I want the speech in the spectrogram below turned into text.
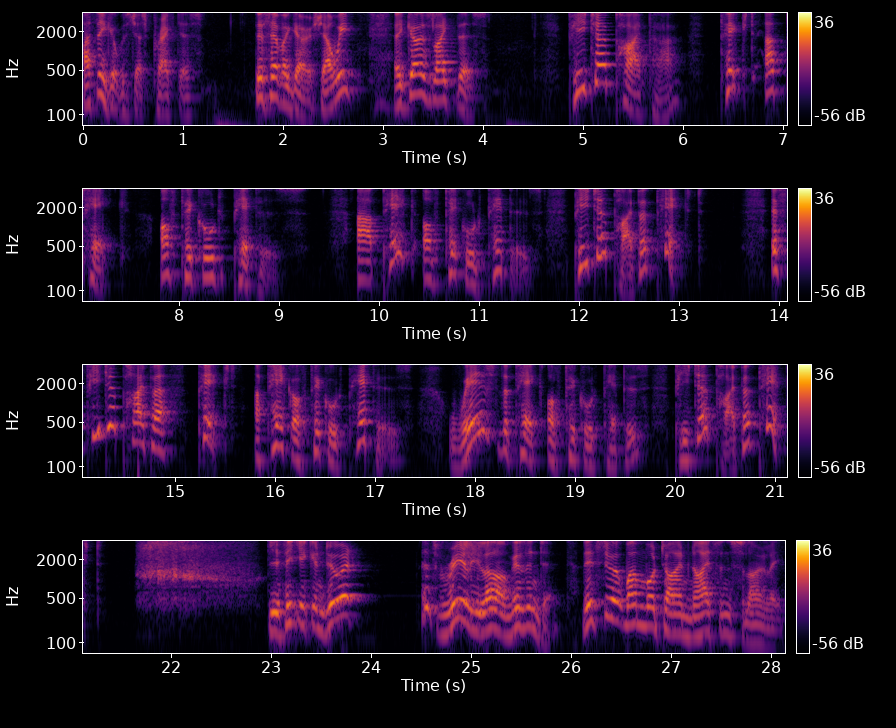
I think it was just practice. Let's have a go, shall we? It goes like this. Peter Piper picked a peck of pickled peppers. A peck of pickled peppers Peter Piper picked. If Peter Piper picked a peck of pickled peppers, Where's the peck of pickled peppers Peter Piper picked? Do you think you can do it? It's really long, isn't it? Let's do it one more time nice and slowly.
